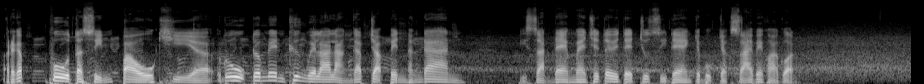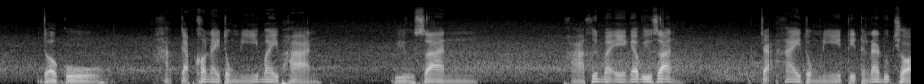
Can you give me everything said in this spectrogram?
เอาละครับผู้ตัดสินเป่าเคียร์ลูกเริ่มเล่นครึ่งเวลาหลังครับจะเป็นทางด้านปีศาจแดงแมนเชสเตอร์ยูไนเต็ดชุดสีแดงจะบุกจากซ้ายไปขวาก่อน ดอกูหักกลับเข้าในตรงนี้ไม่ผ่าน วิลสันพาขึ้นมาเองครับวิลสัน จะให้ตรงนี้ติดทางด้านลูกชอ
